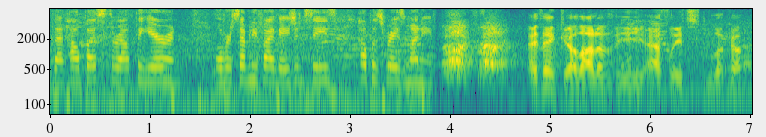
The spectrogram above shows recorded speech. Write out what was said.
that help us throughout the year and over 75 agencies help us raise money. I think a lot of the athletes look up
